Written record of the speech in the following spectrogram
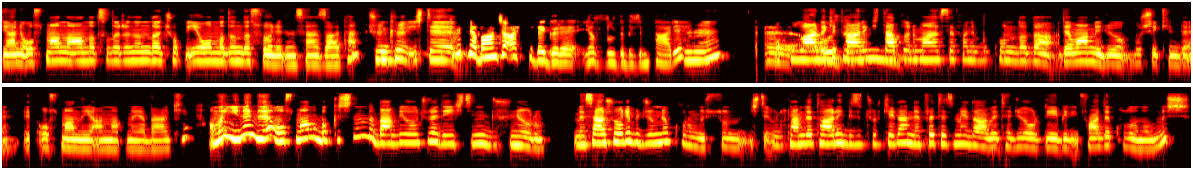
yani Osmanlı anlatılarının da çok iyi olmadığını da söyledin sen zaten. Çünkü işte Hep yabancı arşive göre yazıldı bizim tarih. Hı hı. Ee, Okullardaki o yüzden tarih kitapları maalesef hani bu konuda da devam ediyor bu şekilde e, Osmanlı'yı anlatmaya belki. Ama yine de Osmanlı bakışının da ben bir ölçüde değiştiğini düşünüyorum. Mesela şöyle bir cümle kurmuşsun. İşte ülkemde tarih bizi Türkiye'den nefret etmeye davet ediyor diye bir ifade kullanılmış.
